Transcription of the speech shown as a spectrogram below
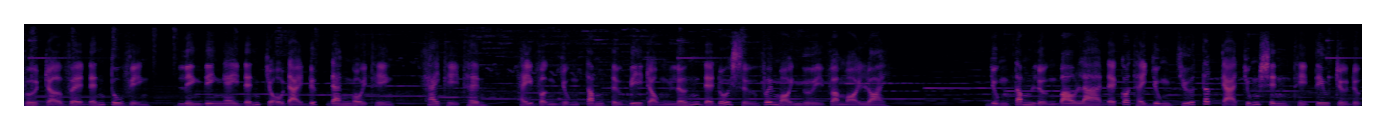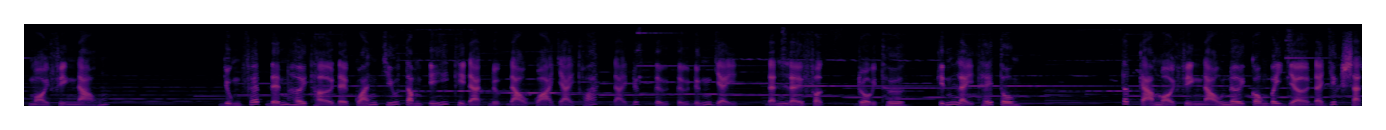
vừa trở về đến tu viện, liền đi ngay đến chỗ Đại Đức đang ngồi thiền, khai thị thêm, hãy vận dụng tâm từ bi rộng lớn để đối xử với mọi người và mọi loài. Dùng tâm lượng bao la để có thể dung chứa tất cả chúng sinh thì tiêu trừ được mọi phiền não. Dùng phép đếm hơi thở để quán chiếu tâm ý thì đạt được đạo quả giải thoát. Đại Đức từ từ đứng dậy, đảnh lễ Phật, rồi thưa, kính lạy Thế Tôn. Tất cả mọi phiền não nơi con bây giờ đã dứt sạch,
